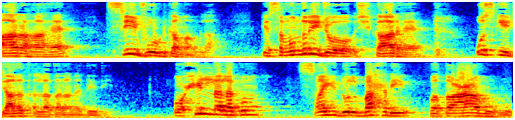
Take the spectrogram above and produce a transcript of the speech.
آ رہا ہے سی فوڈ کا معاملہ کہ سمندری جو شکار ہے، اس کی اجازت اللہ تعالیٰ نے دے دی۔ احل لکم سعید البحری و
